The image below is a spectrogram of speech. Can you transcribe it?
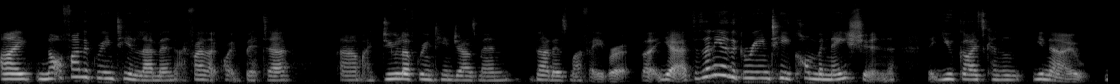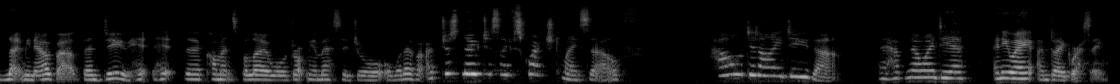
I'm not a fan of green tea and lemon, I find that quite bitter. Um, I do love green tea and jasmine, that is my favourite. But yeah, if there's any other green tea combination that you guys can, you know, let me know about, then do hit hit the comments below or drop me a message or, or whatever. I've just noticed I've scratched myself. How did I do that? I have no idea. Anyway, I'm digressing.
